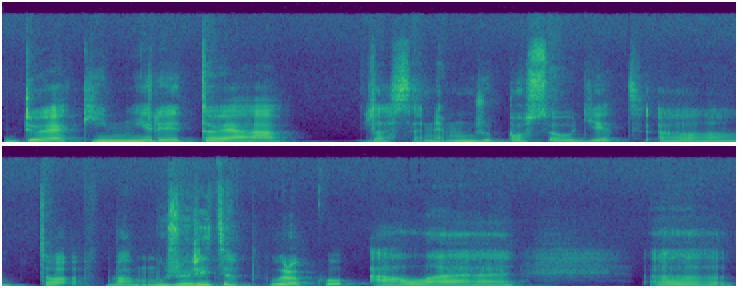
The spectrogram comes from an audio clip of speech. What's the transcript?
do jaký míry to já zase nemůžu posoudit, uh, to vám můžu říct za půl roku, ale uh,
